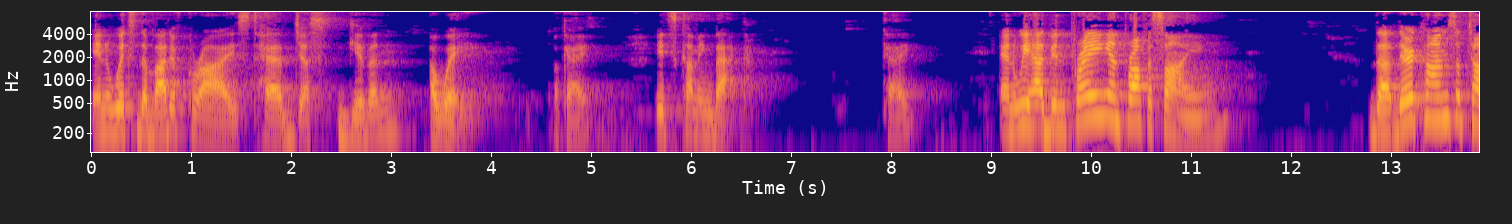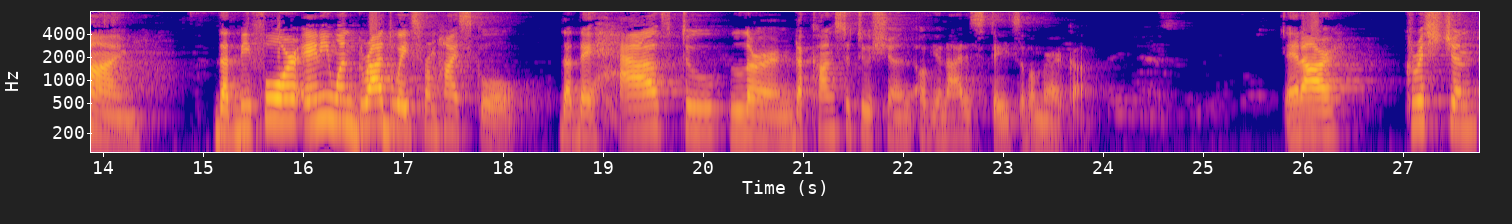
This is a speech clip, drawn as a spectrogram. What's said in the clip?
in which the body of Christ had just given away. Okay, it's coming back. Okay? And we had been praying and prophesying that there comes a time that before anyone graduates from high school, that they have to learn the Constitution of United States of America. And our Christian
